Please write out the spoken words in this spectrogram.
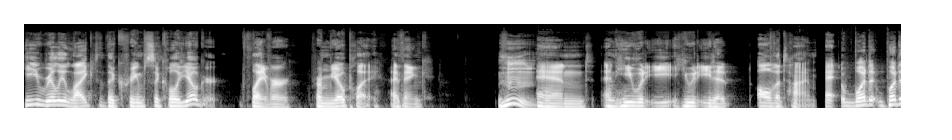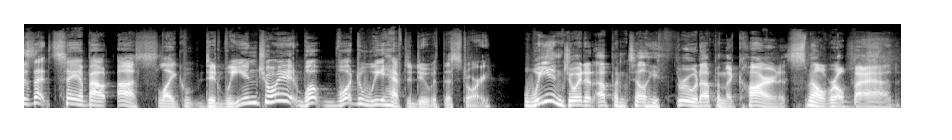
he really liked the creamsicle yogurt flavor from Yoplait, I think, Hmm. and and he would eat he would eat it all the time. Eh, What what does that say about us? Like, did we enjoy it? What what do we have to do with this story? We enjoyed it up until he threw it up in the car and it smelled real bad.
